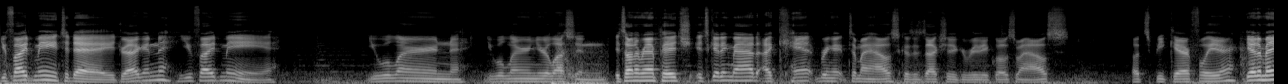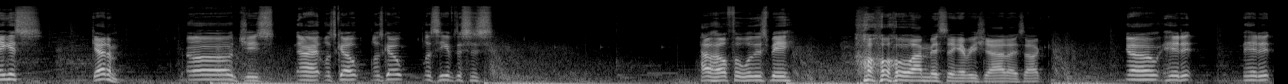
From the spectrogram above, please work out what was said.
You fight me today, dragon. You fight me. You will learn. You will learn your lesson. It's on a rampage. It's getting mad. I can't bring it to my house because it's actually really close to my house. Let's be careful here. Get him, Aegis. Get him. Oh, jeez. All right, let's go. Let's go. Let's see if this is... How helpful will this be? Oh, I'm missing every shot. I suck. Oh, hit it. Hit it.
